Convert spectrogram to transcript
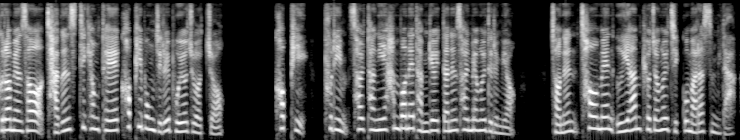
그러면서 작은 스틱 형태의 커피 봉지를 보여주었죠. 커피, 프림, 설탕이 한 번에 담겨 있다는 설명을 들으며 저는 처음엔 의아한 표정을 짓고 말았습니다.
